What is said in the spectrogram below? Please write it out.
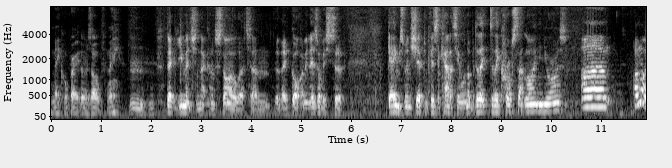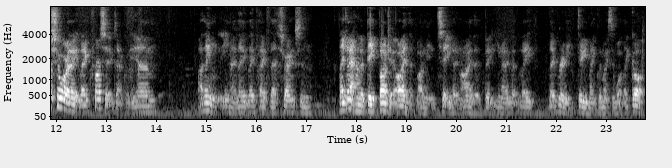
make or break the result for me. Mm-hmm. David, you mentioned that kind of style that um, that they've got. I mean, there's obviously sort of gamesmanship and physicality and whatnot, but do they do they cross that line in your eyes? Um, I'm not sure they, they cross it exactly. Um, I think you know they, they play to their strengths and they don't have a big budget either. I mean, City don't either, but you know that they they really do make the most of what they got,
